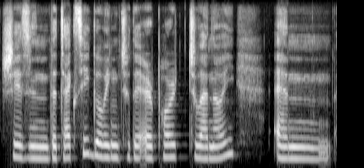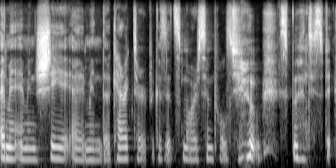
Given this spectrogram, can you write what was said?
she's in the taxi going to the airport to Hanoi and I mean, I mean, she, I mean, the character, because it's more simple to, to speak.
